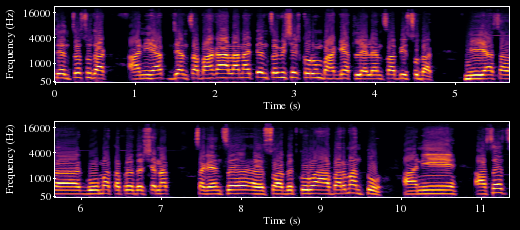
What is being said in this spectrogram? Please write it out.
त्यांचं सुद्धा आणि ह्यात ज्यांचा भाग आला नाही त्यांचं विशेष करून भाग घेतलेल्यांचा बी सुद्धा मी या स- गोमाता प्रदर्शनात सगळ्यांचं स्वागत करून आभार मानतो. आणि असंच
